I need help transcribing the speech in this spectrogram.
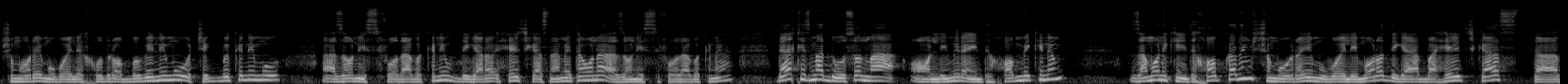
شماره موبایل خود را ببینیم و چک بکنیم و از آن استفاده بکنیم دیگر هیچ کس نمی‌تونه از آن استفاده بکنه. در قسمت دوستان ما only me را انتخاب می‌کنم. زمانی که انتخاب کردیم شماره موبایل ما را دیگه به هیچ کس در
